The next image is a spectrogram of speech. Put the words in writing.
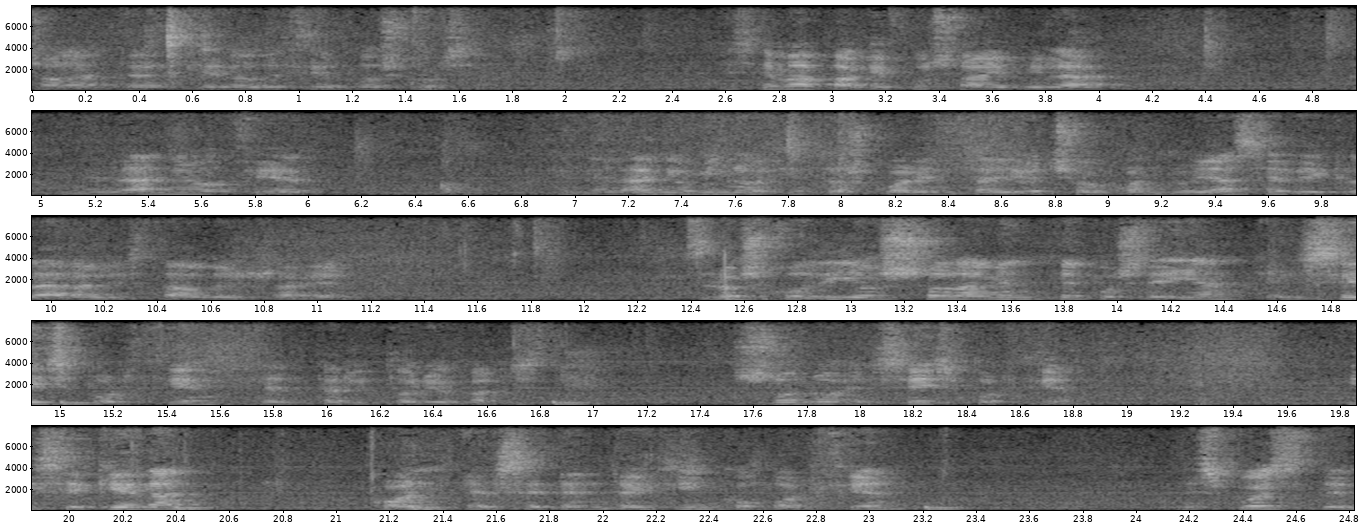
Solamente quiero decir dos cosas. Este mapa que puso ahí Pilar, en el año, en el año 1948, cuando ya se declara el Estado de Israel, los judíos solamente poseían el 6% del territorio palestino. Solo el 6%. Y se quedan con el 75% después del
